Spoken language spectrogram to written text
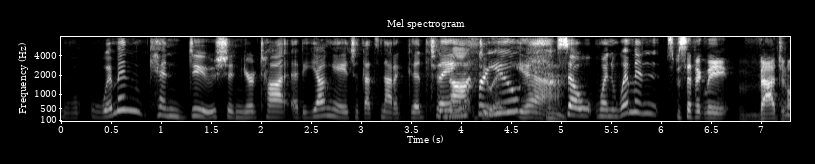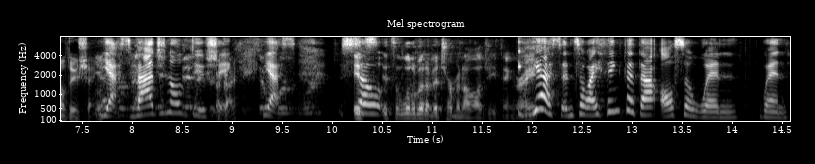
w- women can douche, and you're taught at a young age that that's not a good thing not for do it, you. yeah. So when women, specifically, vaginal douching. yes, vaginal douching, yes. it's So it's a little bit of a terminology thing, right? Yes, and so I think that that also when when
